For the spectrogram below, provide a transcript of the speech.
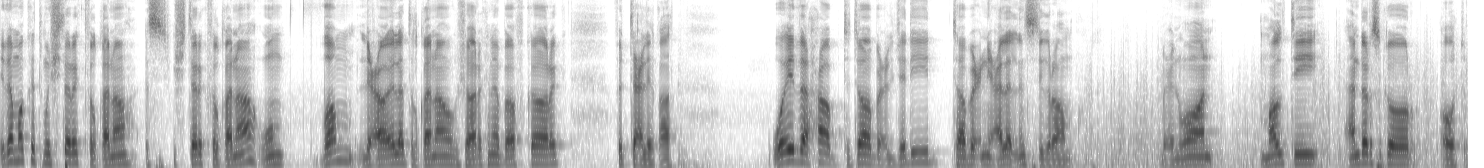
إذا ما كنت مشترك في القناة اشترك في القناة وانضم لعائلة القناة وشاركنا بأفكارك في التعليقات. وإذا حاب تتابع الجديد تابعني على الإنستغرام بعنوان multi underscore auto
